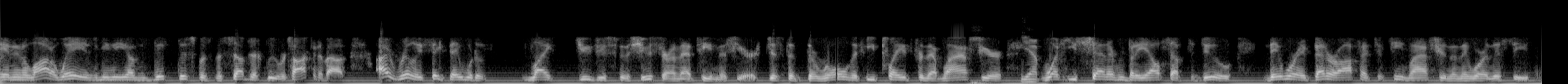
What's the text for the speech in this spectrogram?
And in a lot of ways, I mean, you know, this, this was the subject we were talking about. I really think they would have liked Juju Smith Schuster on that team this year. Just the, the role that he played for them last year, yep. what he set everybody else up to do. They were a better offensive team last year than they were this season.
